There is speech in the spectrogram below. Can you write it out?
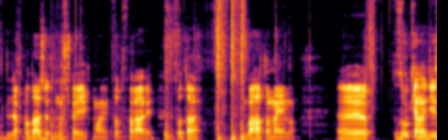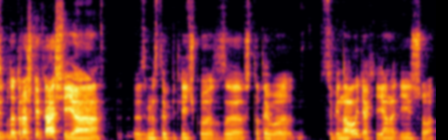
для продажі, тому що я їх маю. Тут Ferrari, тут багато мейну. Е, звук, я надіюсь, буде трошки краще. Я змістив петлічку з штативу собі на одяг, і я надіюсь, що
